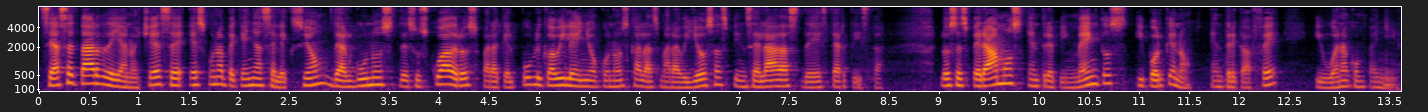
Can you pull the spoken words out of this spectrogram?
Se hace tarde y anochece es una pequeña selección de algunos de sus cuadros para que el público avileño conozca las maravillosas pinceladas de este artista. Los esperamos entre pigmentos y, por qué no, entre café y buena compañía.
